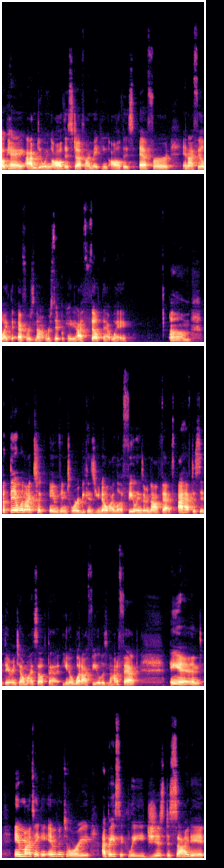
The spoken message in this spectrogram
okay, I'm doing all this stuff, I'm making all this effort, and I feel like the effort is not reciprocated. I felt that way. Um, but then when I took inventory, because you know I love feelings are not facts, I have to sit there and tell myself that, you know, what I feel is not a fact. And in my taking inventory, I basically just decided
